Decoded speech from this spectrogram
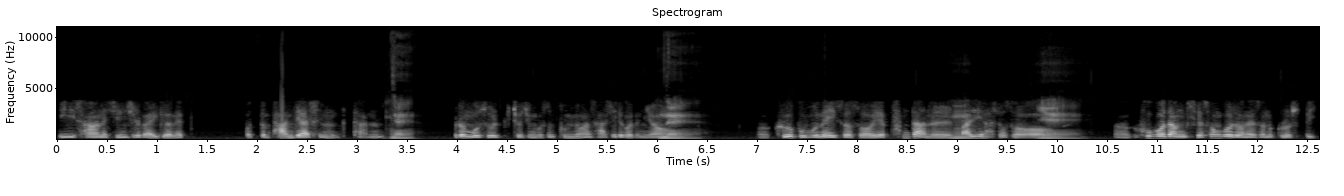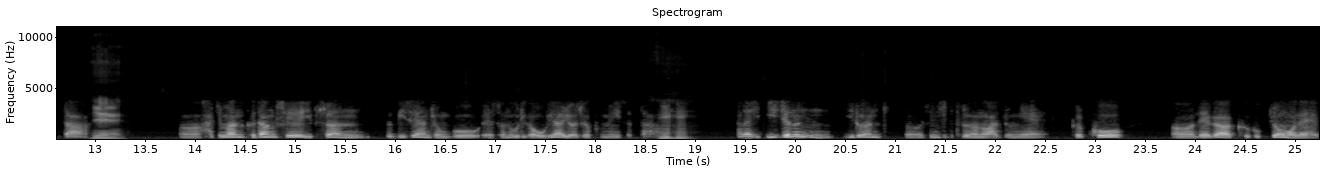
이 사안의 진실 발견에 어떤 반대하시는 듯한 네. 그런 모습을 비춰진 것은 분명한 사실이거든요. 네. 어, 그 부분에 있어서의 판단을 음. 빨리 하셔서 예. 어, 그 후보 당시에 선거전에서는 그럴 수도 있다. 예. 어, 하지만 그 당시에 입수한 그 미세한 정보에서는 우리가 오해할 여지가 분명히 있었다. 음흠. 하지만 이제는 이러한 어, 진실이 드러나는 와중에 결코 어, 내가 그 국정원의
